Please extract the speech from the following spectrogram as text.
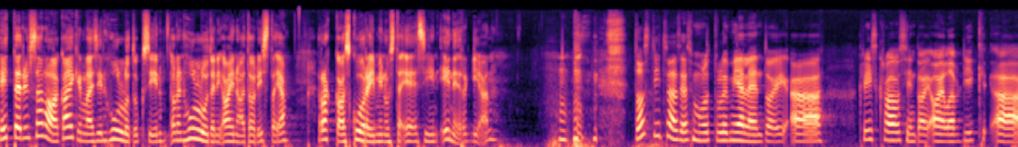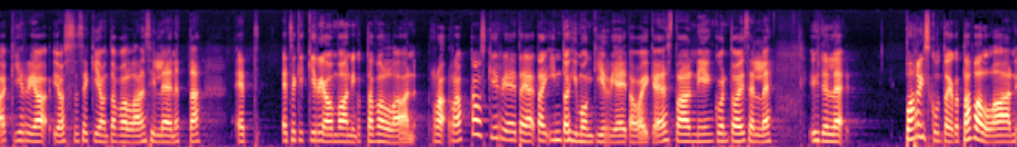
Heittäydyn salaa kaikenlaisiin hullutuksiin, olen hulluuteni ainoa todistaja. Rakkaus kuorii minusta esiin energia energian. Tosta itse asiassa mulle tuli mieleen toi uh, Chris Krausin toi I Love Dick-kirja, uh, jossa sekin on tavallaan silleen, että et, et sekin kirja on vaan niinku tavallaan ra- rakkauskirjeitä ja, tai intohimon kirjeitä oikeastaan niin kuin toiselle yhdelle pariskunta, joka tavallaan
